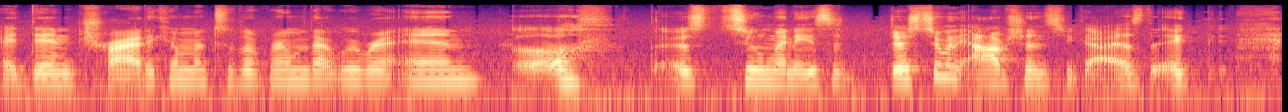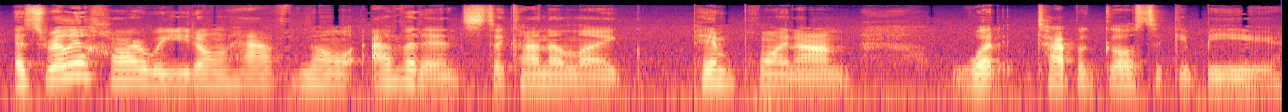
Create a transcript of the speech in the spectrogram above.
it didn't try to come into the room that we were in. Ugh, there's too many. There's too many options, you guys. It, it's really hard when you don't have no evidence to kind of like pinpoint on what type of ghost it could be.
